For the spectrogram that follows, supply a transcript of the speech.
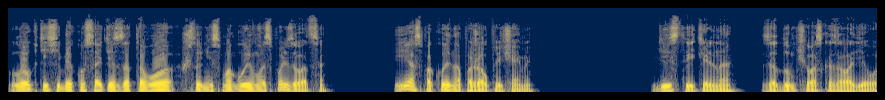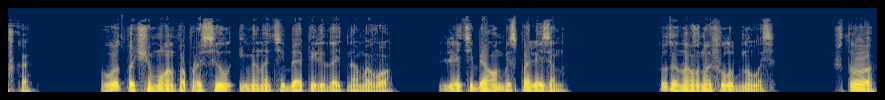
Локти себе кусать из-за того, что не смогу им воспользоваться? И я спокойно пожал плечами. «Действительно», — задумчиво сказала девушка. «Вот почему он попросил именно тебя передать нам его. Для тебя он бесполезен». Тут она вновь улыбнулась. «Что?»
